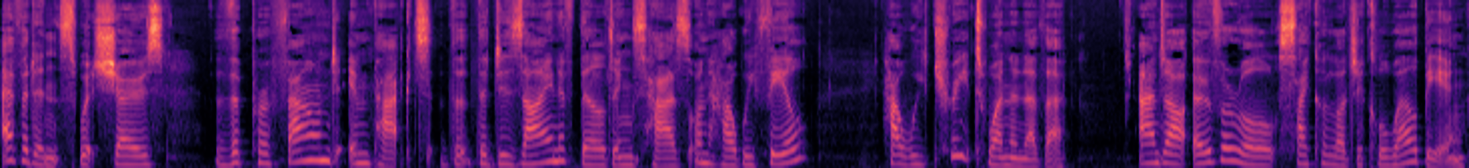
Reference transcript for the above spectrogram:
evidence which shows the profound impact that the design of buildings has on how we feel, how we treat one another, and our overall psychological well-being.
